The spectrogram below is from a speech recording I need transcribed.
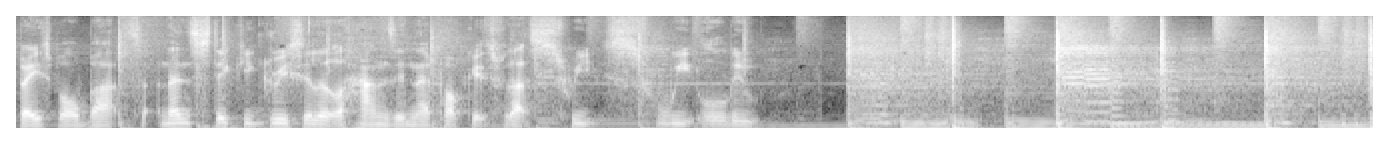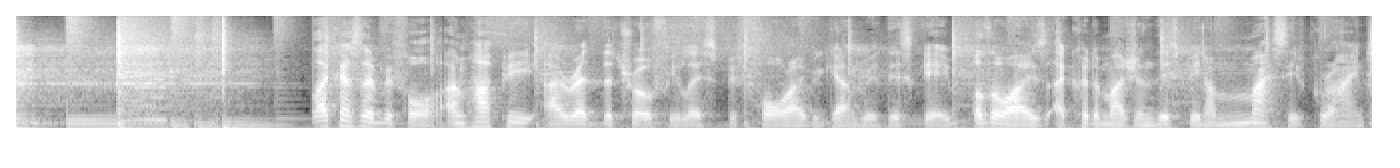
baseball bat and then stick your greasy little hands in their pockets for that sweet, sweet loot. Like I said before, I'm happy I read the trophy list before I began with this game, otherwise I could imagine this being a massive grind.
